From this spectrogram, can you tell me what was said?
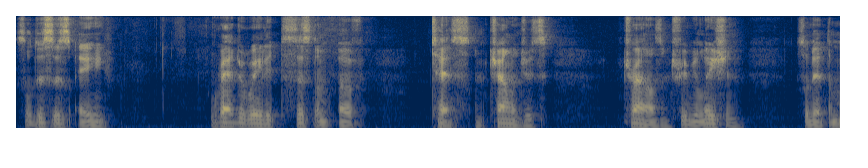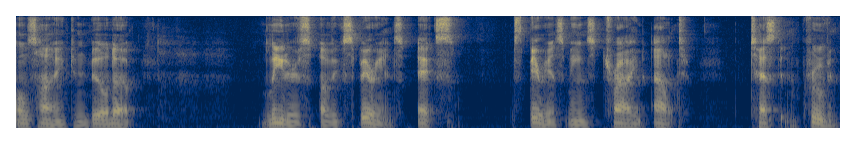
So this is a graduated system of tests and challenges, trials and tribulation, so that the Most High can build up leaders of experience. X experience means tried out, tested, proven.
